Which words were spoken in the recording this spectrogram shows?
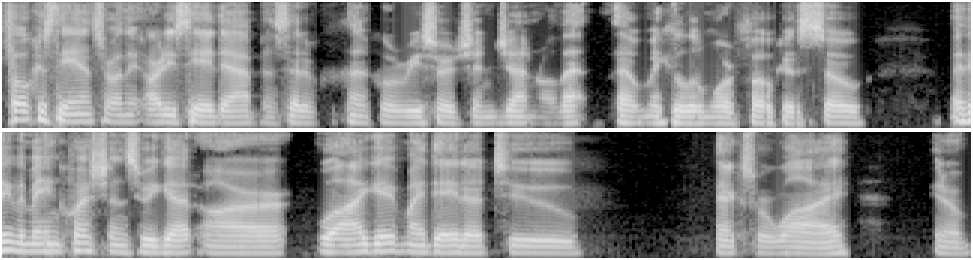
focus the answer on the RDCA DAP instead of clinical research in general, that that would make it a little more focused. So I think the main questions we get are well, I gave my data to X or Y, you know,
